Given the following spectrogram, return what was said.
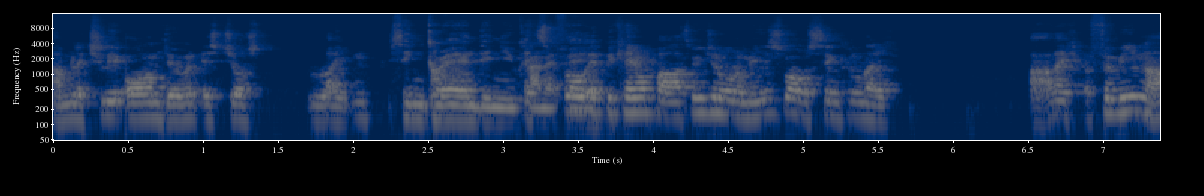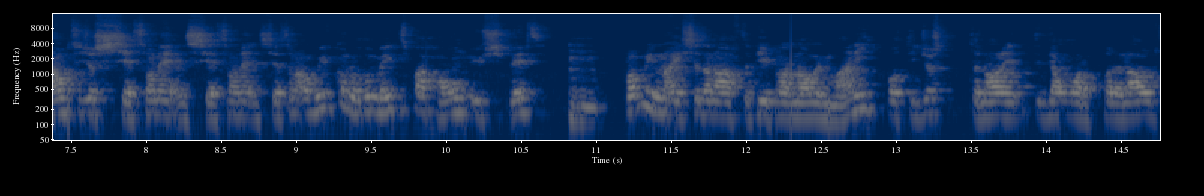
I'm literally all I'm doing is just writing. it's ingrained in you, kind of thing. it became a part of me. Do you know what I mean? So I was thinking like, I like for me now to just sit on it and sit on it and sit on it. We've got other mates back home who spit. Mhm. Probably nicer than half the people I know in Manny, but they just they're not they don't want to put it out.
